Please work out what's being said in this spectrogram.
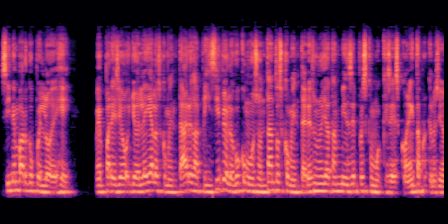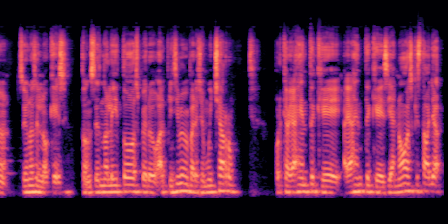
Sin embargo, pues lo dejé me pareció, yo leía los comentarios al principio, luego como son tantos comentarios, uno ya también se pues como que se desconecta porque uno, uno se enloquece. Entonces no leí todos, pero al principio me pareció muy charro porque había gente que, había gente que decía, no, es que esta valla,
